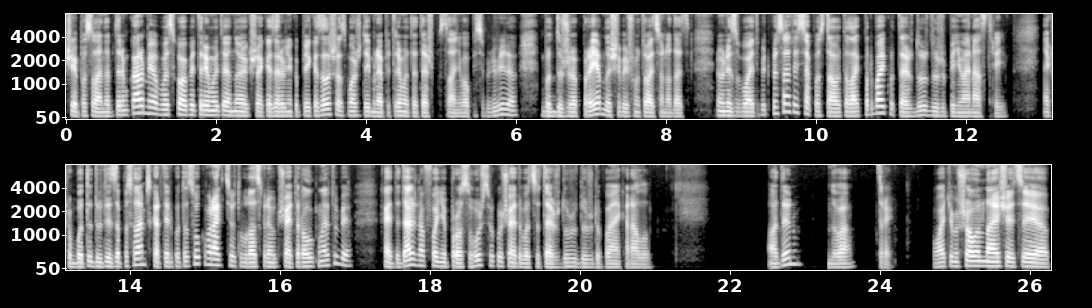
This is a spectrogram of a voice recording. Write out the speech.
Ще є посилання на підтримку армії, обов'язково підтримуйте. Ну, якщо якась гривня копійка залишилась, можете і мене підтримати, теж посилання в описі під відео. Буде дуже приємно, що більш мотивацію надасть. Ну, не забувайте підписатися, поставити лайк подбайку, теж дуже-дуже піднімає настрій. Якщо будете дивитися за посиланням з картинку та звуком реакцію, то, будь ласка, не виключайте ролик на ютубі. Хай дедалі на фоні просто гурс виключайте, бо це теж дуже-дуже допомагає каналу. Один, два, три. Бачимо, що ще ці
